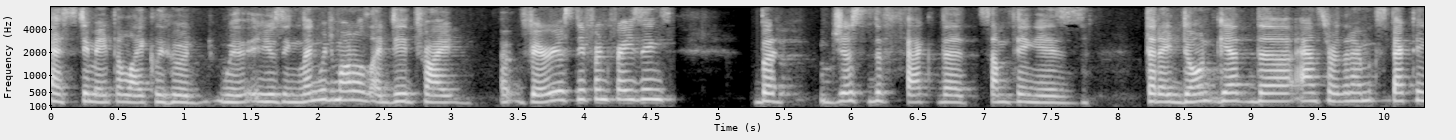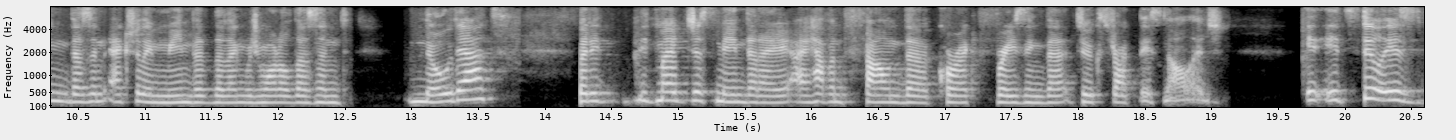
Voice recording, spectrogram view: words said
estimate the likelihood with using language models. I did try uh, various different phrasings, but just the fact that something is that I don't get the answer that I'm expecting doesn't actually mean that the language model doesn't know that. But it, it might just mean that I, I haven't found the correct phrasing that to extract this knowledge it, it, still is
